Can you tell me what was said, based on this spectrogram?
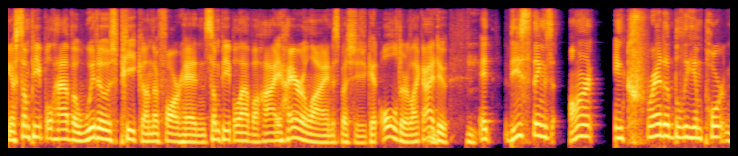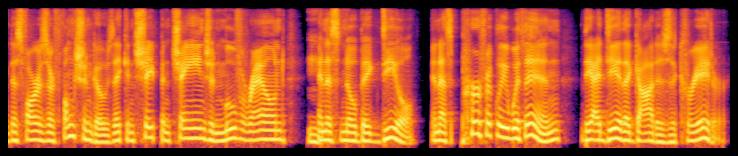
you know, some people have a widow's peak on their forehead, and some people have a high hairline, especially as you get older, like I do. Mm-hmm. It these things aren't incredibly important as far as their function goes. They can shape and change and move around, mm. and it's no big deal. And that's perfectly within the idea that God is the creator.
